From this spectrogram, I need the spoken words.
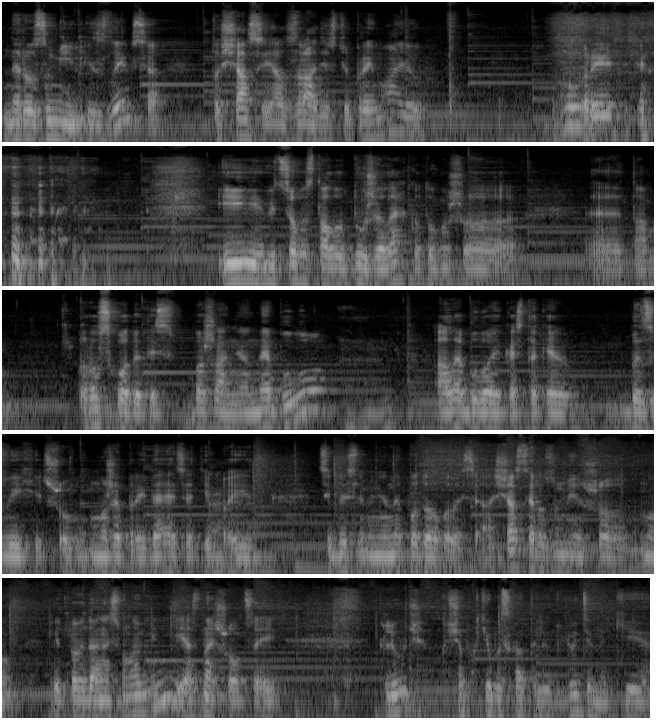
не розумів і злився, то зараз я з радістю приймаю, говори. І від цього стало дуже легко, тому що е, там розходитись бажання не було, але було якесь таке безвихідь, що може прийдеться, типу, і ці мислі мені не подобалися. А зараз я розумію, що ну, відповідальність вона в мені, я знайшов цей ключ. Що б хотів би сказати людям, які е,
